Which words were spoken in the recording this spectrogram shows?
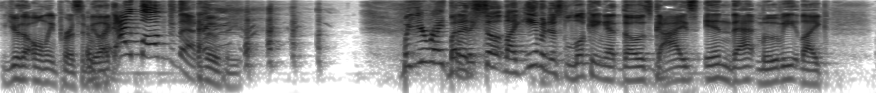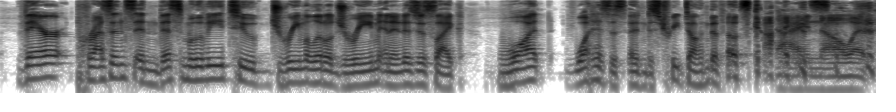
You're the only person to be like, I loved that movie. but you're right But though, it's so like even just looking at those guys in that movie, like their presence in this movie to dream a little dream, and it is just like what what has this industry done to those guys? I know it.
